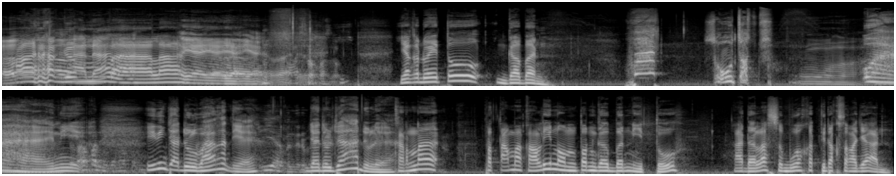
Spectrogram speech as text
anak gembala. Oh, Iya iya iya iya. Yang kedua itu gaban. What? Socot. Wah, ini ini jadul banget ya. Iya bener. Jadul-jadul ya. Karena pertama kali nonton gaban itu adalah sebuah ketidaksengajaan.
